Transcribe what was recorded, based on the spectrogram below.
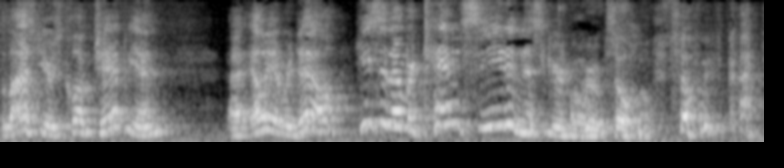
last year's club champion. Uh, Elliot Riddell, he's the number 10 seed in this group. Oh, group. So, so we've got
